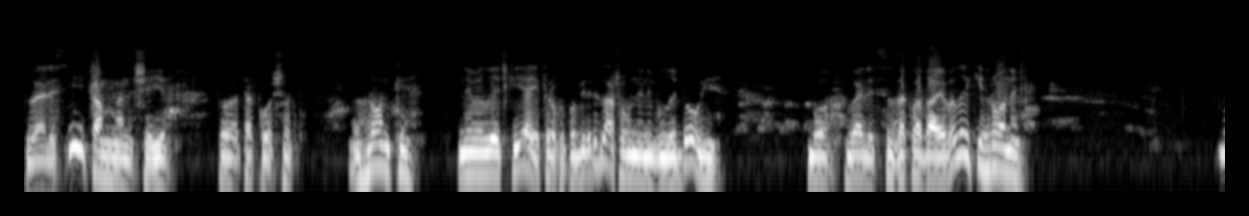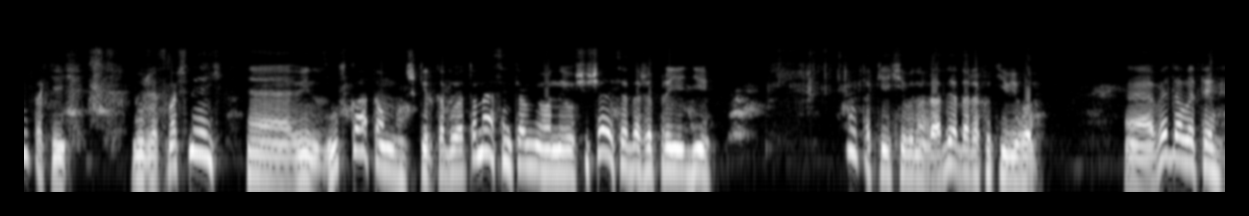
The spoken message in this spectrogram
Веліс. І там в мене ще є то також от гронки невеличкі. Я їх трохи попідрізав, щоб вони не були довгі. Бо Веліс закладає великі грони. Ну, такий дуже смачний. Е, він з мускатом, шкірка дуже тонесенька, в нього не ощущається навіть при їді. Ну, такий ще виноград. Я навіть хотів його е, видалити,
